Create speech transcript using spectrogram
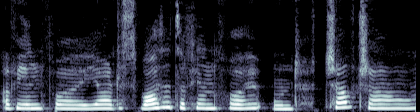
Auf jeden Fall, ja, das war's jetzt auf jeden Fall und ciao, ciao.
